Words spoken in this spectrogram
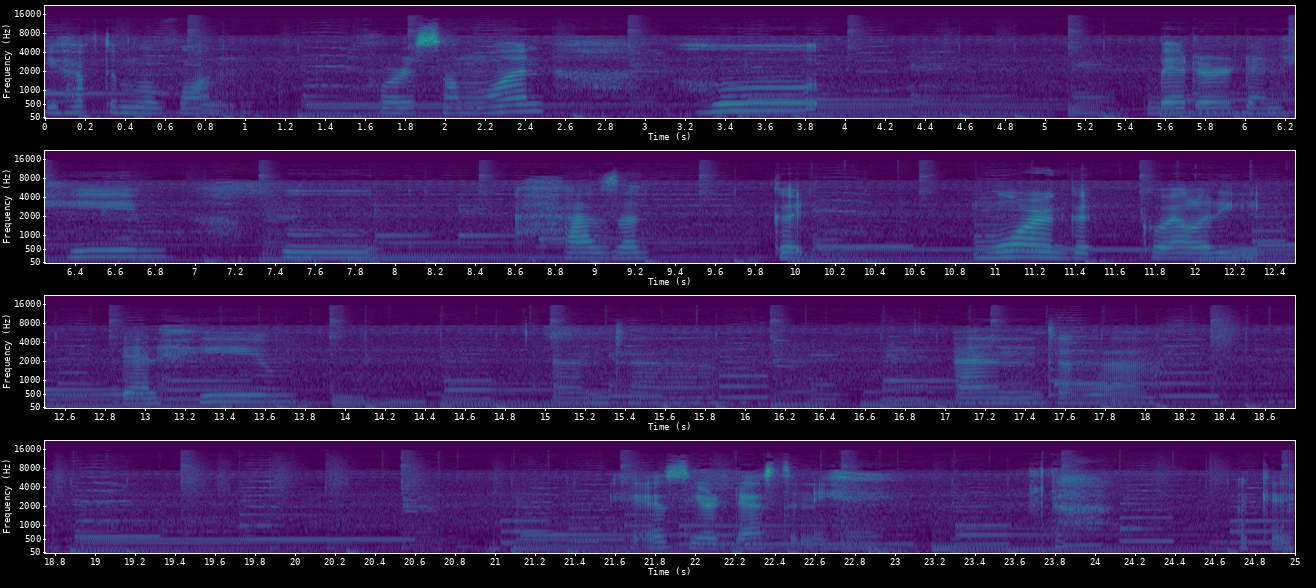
you have to move on for someone who better than him who has a good more good quality than him. And uh, and uh, he is your destiny. Okay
